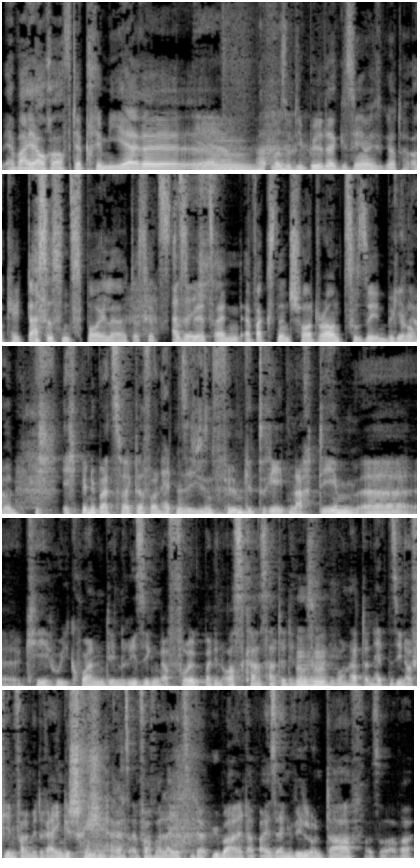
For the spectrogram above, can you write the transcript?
Er war ja auch auf der Premiere, yeah. ähm, hat man so die Bilder gesehen, habe ich gedacht, okay, das ist ein Spoiler, dass jetzt, dass also wir jetzt einen erwachsenen Short Round zu sehen genau. bekommen. Genau. Ich, ich bin überzeugt davon, hätten sie diesen Film gedreht, nachdem äh, Ke Hui Kwan den riesigen Erfolg bei den Oscars hatte, den mhm. Oscar gewonnen hat, dann hätten sie ihn auf jeden Fall mit reingeschrieben, ja. ganz einfach, weil er jetzt wieder überall dabei sein will und darf. Also, aber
